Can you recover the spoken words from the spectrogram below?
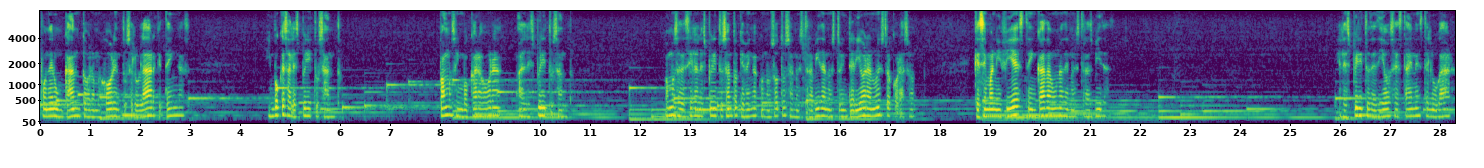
poner un canto a lo mejor en tu celular que tengas, invoques al Espíritu Santo. Vamos a invocar ahora al Espíritu Santo. Vamos a decirle al Espíritu Santo que venga con nosotros a nuestra vida, a nuestro interior, a nuestro corazón, que se manifieste en cada una de nuestras vidas. El Espíritu de Dios está en este lugar,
